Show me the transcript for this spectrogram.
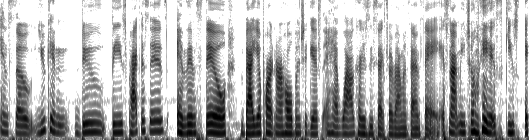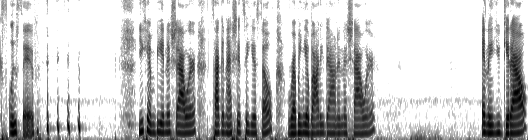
And so you can do these practices and then still buy your partner a whole bunch of gifts and have wild, crazy sex for Valentine's Day. It's not mutually excuse exclusive. you can be in the shower talking that shit to yourself, rubbing your body down in the shower. And then you get out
